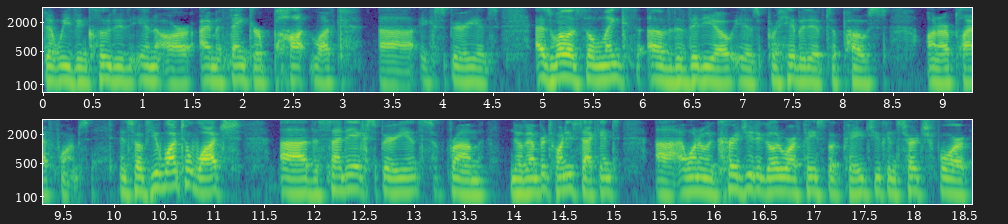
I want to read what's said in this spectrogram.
that we've included in our I'm a Thanker potluck uh, experience, as well as the length of the video is prohibitive to post on our platforms. And so if you want to watch uh, the Sunday experience from November 22nd, uh, I want to encourage you to go to our Facebook page. You can search for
